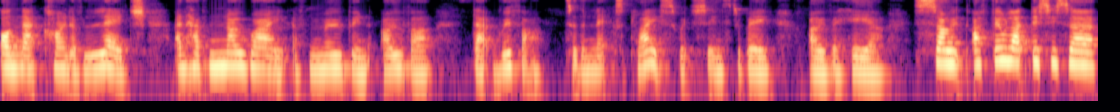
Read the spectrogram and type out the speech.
on that kind of ledge and have no way of moving over that river to the next place, which seems to be over here. So I feel like this is a,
